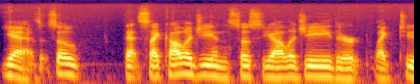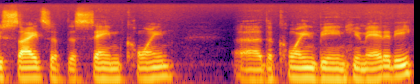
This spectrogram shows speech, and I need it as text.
Yeah, so that psychology and sociology, they're like two sides of the same coin. Uh, the coin being humanity.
